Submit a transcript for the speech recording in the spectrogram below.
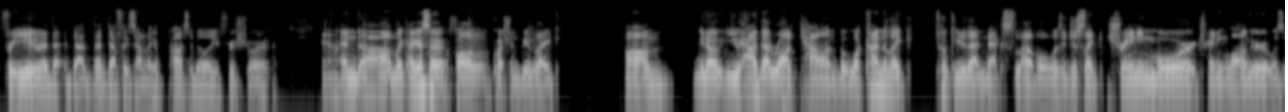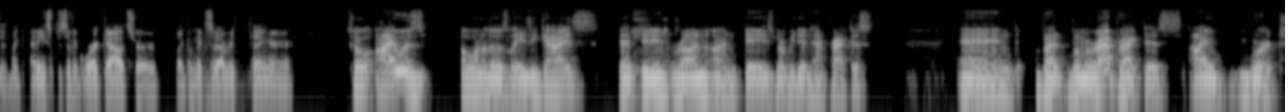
for you, that that, that definitely sounded like a possibility for sure. Yeah. And um, like I guess a follow up question would be like, um, you know, you had that raw talent, but what kind of like took you to that next level? Was it just like training more or training longer? Was it like any specific workouts or like a mix of everything or? So I was uh, one of those lazy guys that didn't run on days where we didn't have practice. And but when we were at practice, I worked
